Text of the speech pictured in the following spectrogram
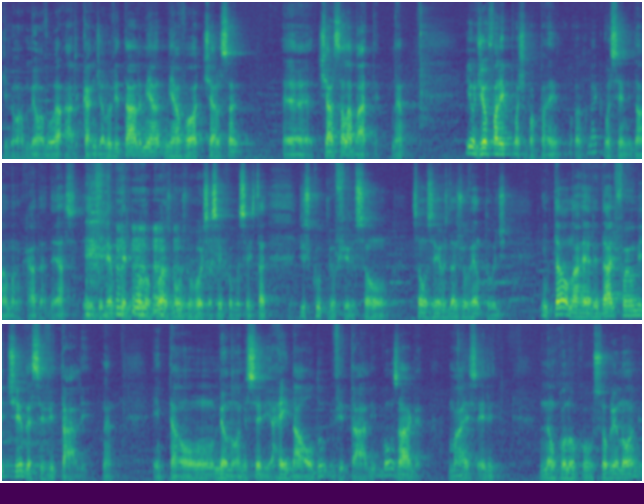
Que meu, meu avô Arcangelo Vitale, minha, minha avó Chelsea, é, Chelsea Labate, né? E um dia eu falei, poxa papai, como é que você me dá uma mancada dessa? E eu lembro que ele colocou as mãos no rosto assim como você está. Desculpe meu filho, são, são os erros da juventude. Então, na realidade, foi omitido esse Vitale, né? Então, meu nome seria Reinaldo Vitale Gonzaga, mas ele não colocou o sobrenome,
